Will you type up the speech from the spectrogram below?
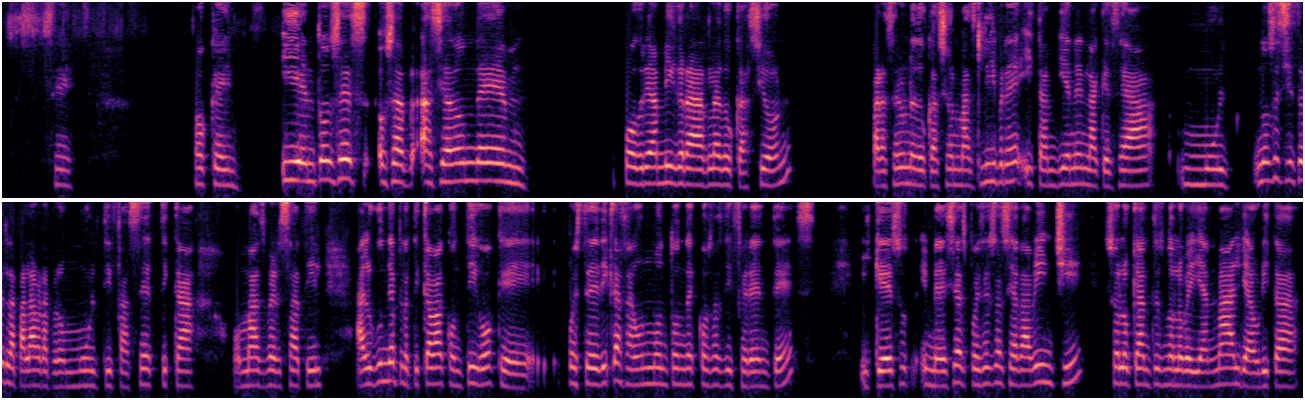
Sí. Ok. Y entonces, o sea, ¿hacia dónde podría migrar la educación para hacer una educación más libre y también en la que sea, no sé si esta es la palabra, pero multifacética o más versátil? Algún día platicaba contigo que pues te dedicas a un montón de cosas diferentes y que eso, y me decías, pues eso hacía Da Vinci, solo que antes no lo veían mal y ahorita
